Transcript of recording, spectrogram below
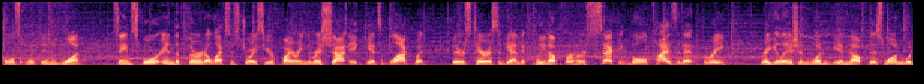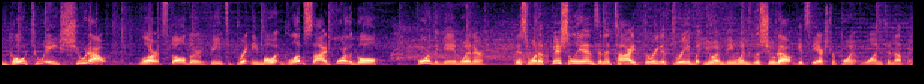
pulls within one. Same score in the third. Alexis Joyce here firing the wrist shot. It gets blocked, but there's Terres again to clean up for her second goal, ties it at three. Regulation wouldn't be enough. This one would go to a shootout. Laura Stalder beats Brittany Mowat glove side for the goal for the game winner. This one officially ends in a tie 3 to 3, but UMD wins the shootout, gets the extra point 1 to nothing.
